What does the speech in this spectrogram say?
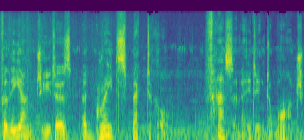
For the young cheetahs, a great spectacle, fascinating to watch.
